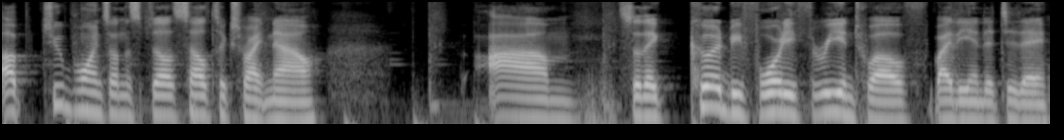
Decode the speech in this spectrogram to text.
up two points on the Celtics right now. Um, so they could be 43 and 12 by the end of today.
